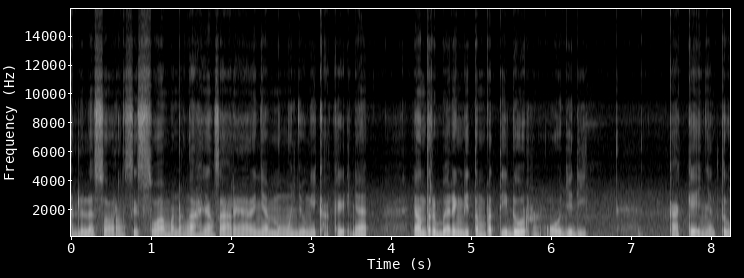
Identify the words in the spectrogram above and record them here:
adalah seorang siswa menengah yang sehari-harinya mengunjungi kakeknya yang terbaring di tempat tidur oh jadi kakeknya tuh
